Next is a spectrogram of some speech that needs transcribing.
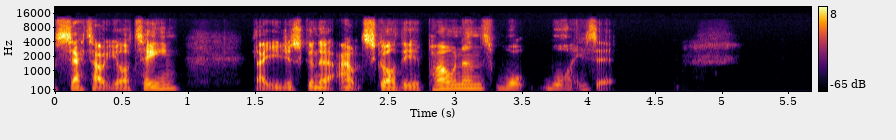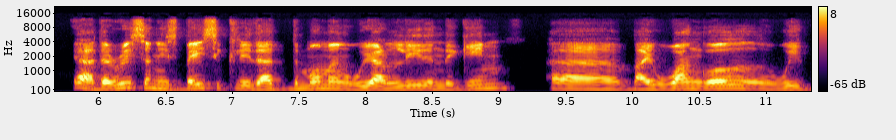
set out your team that you're just going to outscore the opponents? What what is it? Yeah, the reason is basically that the moment we are leading the game uh, by one goal, we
